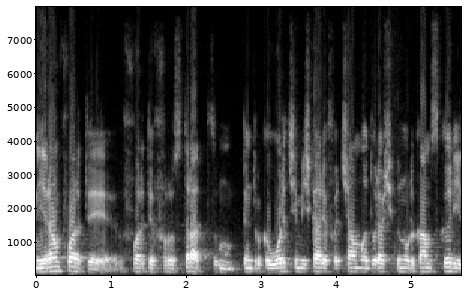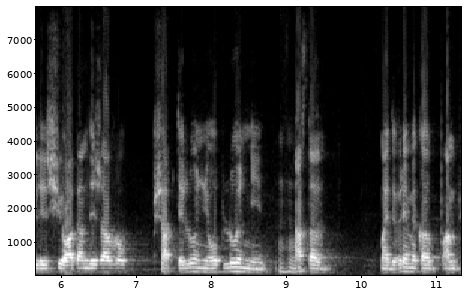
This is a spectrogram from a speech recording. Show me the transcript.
eram foarte, foarte frustrat m, pentru că orice mișcare făceam mă dureau și când urcam scările și eu aveam deja vreo șapte luni, opt luni. Mhm. Asta mai devreme că am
